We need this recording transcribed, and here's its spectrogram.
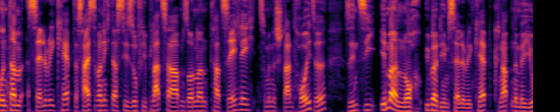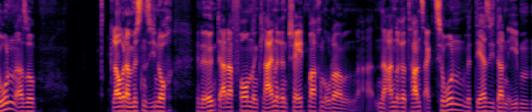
unterm Salary Cap. Das heißt aber nicht, dass sie so viel Platz haben, sondern tatsächlich, zumindest Stand heute, sind sie immer noch über dem Salary Cap, knapp eine Million. Also ich glaube, da müssen sie noch in irgendeiner Form einen kleineren Trade machen oder eine andere Transaktion, mit der sie dann eben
